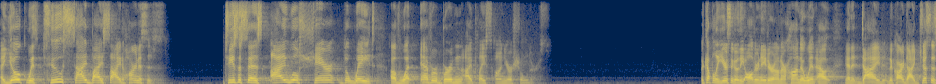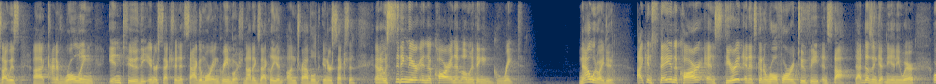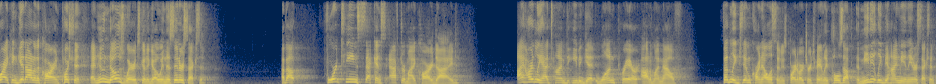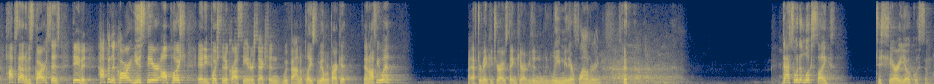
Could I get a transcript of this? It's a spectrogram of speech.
a yoke with two side by side harnesses. Jesus says, I will share the weight of whatever burden I place on your shoulders. A couple of years ago, the alternator on our Honda went out and it died. The car died just as I was uh, kind of rolling into the intersection at Sagamore and Greenbush, not exactly an untraveled intersection. And I was sitting there in the car in that moment thinking, great. Now what do I do? I can stay in the car and steer it, and it's going to roll forward two feet and stop. That doesn't get me anywhere. Or I can get out of the car and push it, and who knows where it's going to go in this intersection. About 14 seconds after my car died, I hardly had time to even get one prayer out of my mouth. Suddenly, Jim Cornelison, who's part of our church family, pulls up immediately behind me in the intersection, hops out of his car, says, David, hop in the car, you steer, I'll push. And he pushed it across the intersection. We found a place to be able to park it. Then off he went. After making sure I was taken care of, he didn't leave me there floundering. That's what it looks like to share a yoke with someone.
